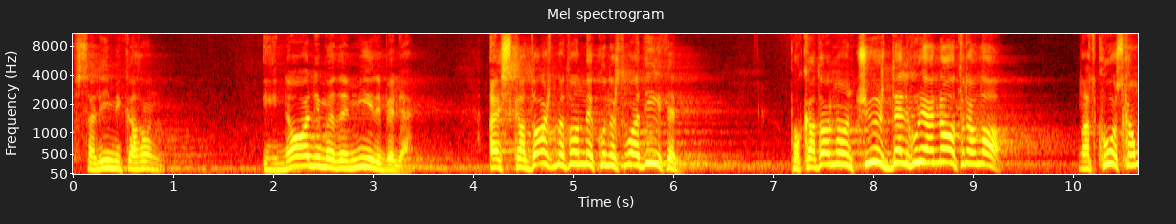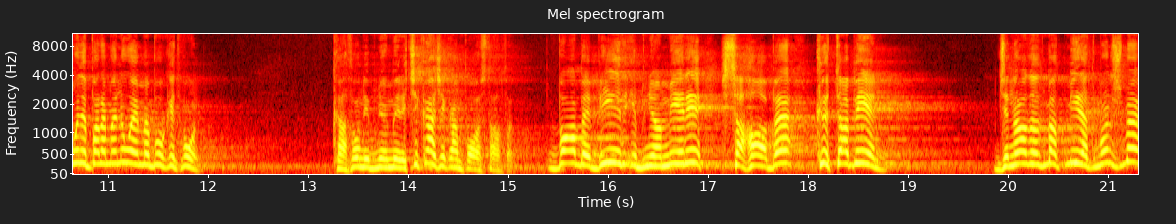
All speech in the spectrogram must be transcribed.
Salimi ka thonë, i nalim edhe mirë bile. Ai s'ka dash me thonë me kundërshtu hadithin, po ka dash me thonë qysh del gruja natën e vla. Në atë kohë s'ka mund e paramenu ai me bo këtë punë. Ka thonë Ibn Omiri, çka, që e kam pas, apton? Babë e bir, Ibn Omiri, sahabe, ky tabiin. gjeneratat ma të mira të mundshme,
